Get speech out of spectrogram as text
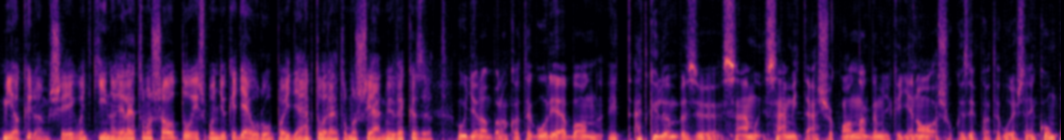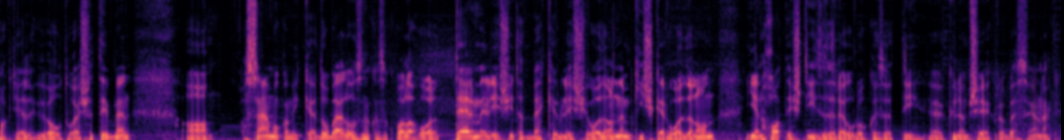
mi a különbség egy kínai elektromos autó és mondjuk egy európai gyártó elektromos járműve között. Ugyanabban a kategóriában itt hát különböző szám, számítások vannak, de mondjuk egy ilyen alsó közép kategóriás, egy kompakt jellegű autó esetében a a számok, amikkel dobálóznak, azok valahol termelési, tehát bekerülési oldalon, nem kisker oldalon, ilyen 6 és 10 ezer euró közötti különbségekről beszélnek.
